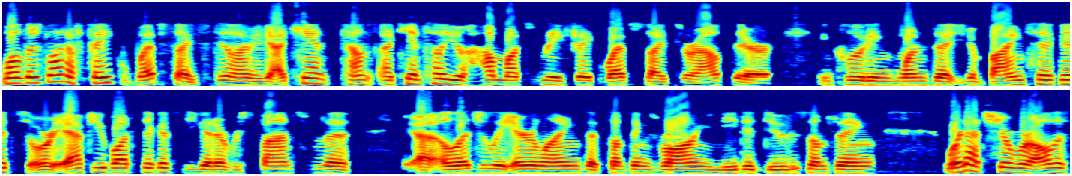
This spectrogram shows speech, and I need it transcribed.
Well, there's a lot of fake websites still. I mean, I can't count. I can't tell you how much many fake websites are out there, including ones that you know buying tickets or after you bought tickets, you get a response from the uh, allegedly airlines that something's wrong. You need to do something. We're not sure where all this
